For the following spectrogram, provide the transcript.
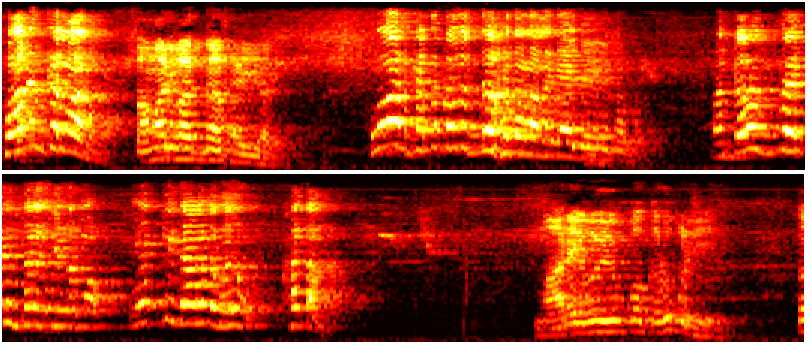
ફોન જ કરવાનો. તમારી વાત ના થાય યાર. ફોન કરતો તો દસ દાડા લગાઈ જાય હેલિકોપ્ટર અને તરત બે દિન તરત ખેતરમાં એક કી દાડા તો બધું ખતમ. મારે એવું એવું કરવું પડશે? તો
